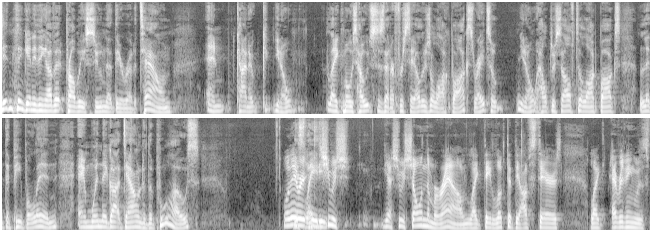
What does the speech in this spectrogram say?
Didn't think anything of it. Probably assumed that they were out of town, and kind of you know like most houses that are for sale, there's a lockbox, right? So, you know, helped herself to the lockbox, let the people in. And when they got down to the pool house, Well, they were. lady- She was. Yeah, she was showing them around. Like they looked at the upstairs, like everything was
